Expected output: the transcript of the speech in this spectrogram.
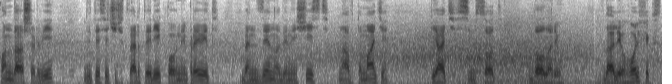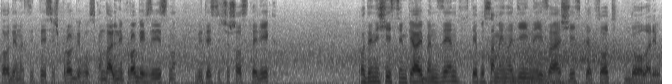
Honda HR-V 2004 рік, повний привід, бензин 1,6 на автоматі 5700 доларів. Далі Гольфік 111 тисяч пробігу, скандальний пробіг, звісно, 2006 рік. 1,6 MPI бензин, типу самий надійний за 6500 доларів.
